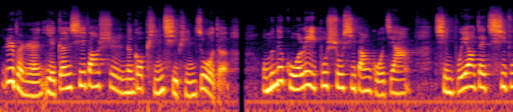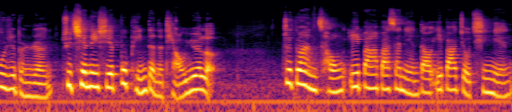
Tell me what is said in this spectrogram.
日本人也跟西方是能够平起平坐的，我们的国力不输西方国家，请不要再欺负日本人，去签那些不平等的条约了。这段从一八八三年到一八九七年，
